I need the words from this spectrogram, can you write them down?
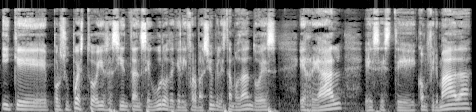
y que, por supuesto, ellos se sientan seguros de que la información que le estamos dando es, es real, es este, confirmada,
